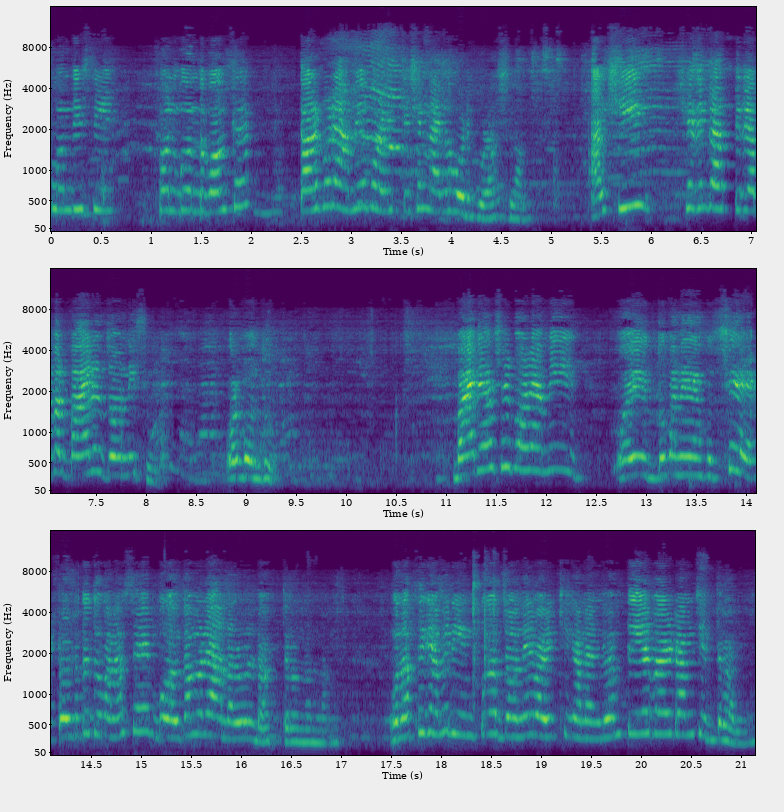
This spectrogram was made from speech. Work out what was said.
ফোন দিছি, ফোন বন্ধ বলছে। তারপরে আমিও পরে স্টেশন আগে হরিপুর আসলাম। আসি সেদিন রাত্রিরে আবার বাইরে জনি ছিল, ওর বন্ধু। বাইরে আসার পরে আমি ওই দোকানে হচ্ছে একটা ওষুধের দোকান আছে বলতাম ওরে আনারুল ডাক্তার ওনার নাম। ওনার থেকে আমি রিঙ্কু আর জনের বাড়ির ঠিকানা নিলাম তো এর বাড়িটা আমি চিনতে পারিনি।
